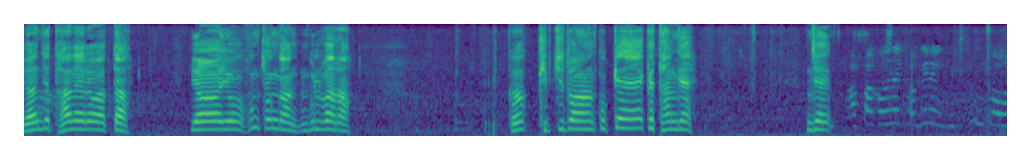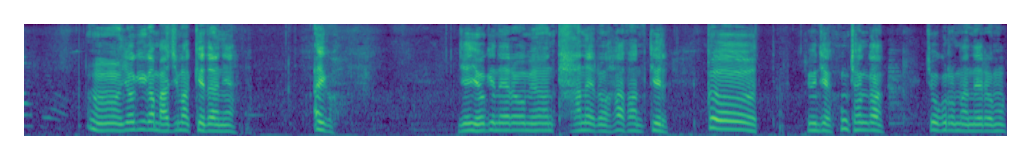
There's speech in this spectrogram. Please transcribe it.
야, 이제 다 내려왔다. 야, 요 홍천강 물 봐라. 그 깊지도 않고 깨끗한 게. 이제, 아빠 근데 저기는 깊은 거 같아요. 어, 여기가 마지막 계단이야. 아이고. 이제 여기 내려오면 다 내려 하산길 끝. 이제 홍천강 쪽으로만 내려오면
